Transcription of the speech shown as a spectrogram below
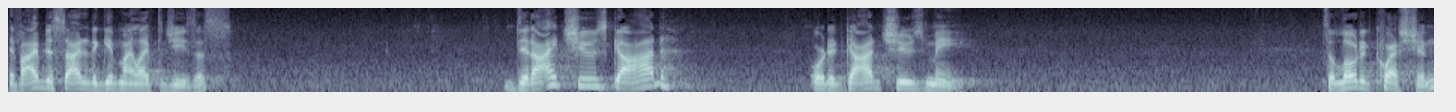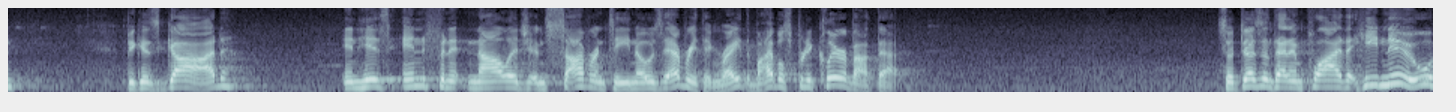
if I've decided to give my life to Jesus, did I choose God or did God choose me? It's a loaded question because God, in his infinite knowledge and sovereignty, knows everything, right? The Bible's pretty clear about that. So, doesn't that imply that he knew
